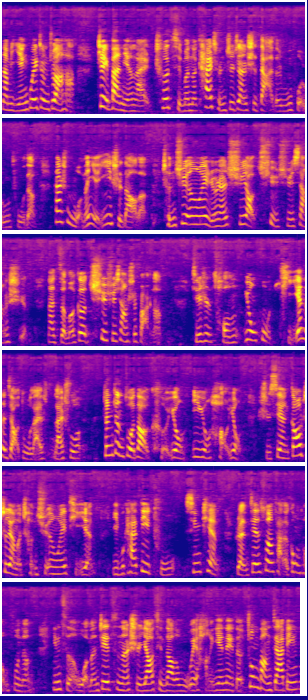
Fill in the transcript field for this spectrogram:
那么言归正传哈，这半年来车企们的开城之战是打得如火如荼的，但是我们也意识到了城区 NV 仍然需要去虚向实。那怎么个去虚向实法呢？其实从用户体验的角度来来说，真正做到可用、易用、好用，实现高质量的城区 NV 体验，离不开地图、芯片、软件算法的共同赋能。因此，我们这次呢是邀请到了五位行业内的重磅嘉宾，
